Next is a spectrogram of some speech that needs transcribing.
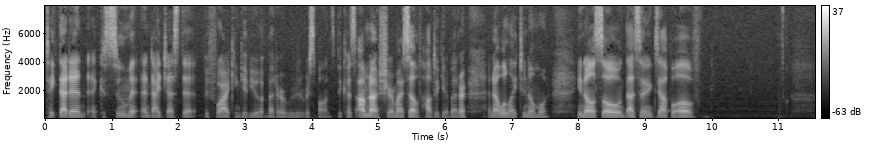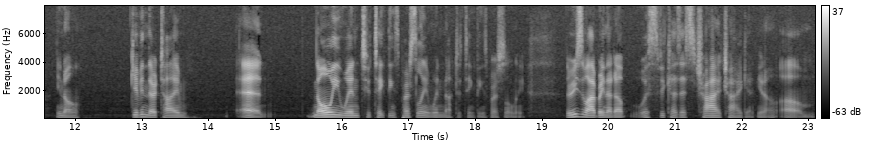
take that in and consume it and digest it before I can give you a better re- response because I'm not sure myself how to get better and I would like to know more. You know, so that's an example of you know, giving their time and knowing when to take things personally and when not to take things personally. The reason why I bring that up was because it's try, try again. You know, um,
